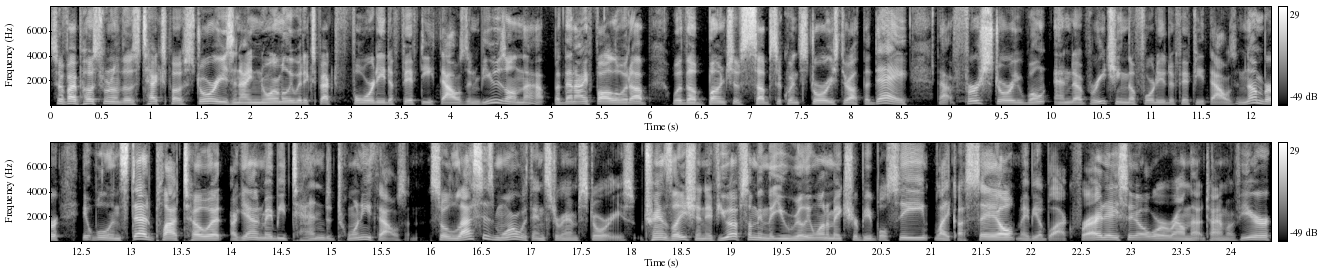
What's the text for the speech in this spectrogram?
So if I post one of those text post stories and I normally would expect 40 to 50,000 views on that, but then I follow it up with a bunch of subsequent stories throughout the day, that first story won't end up reaching the 40 to 50,000 number. It will instead plateau at again maybe 10 to 20,000. So less is more with Instagram stories. Translation, if you have something that you really want to make sure people see, like a sale, maybe a Black Friday sale, we're around that time of year,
